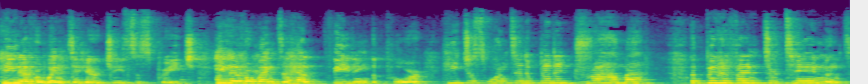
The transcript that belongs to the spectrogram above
He never went to hear Jesus preach. He never went to help feeding the poor. He just wanted a bit of drama, a bit of entertainment.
